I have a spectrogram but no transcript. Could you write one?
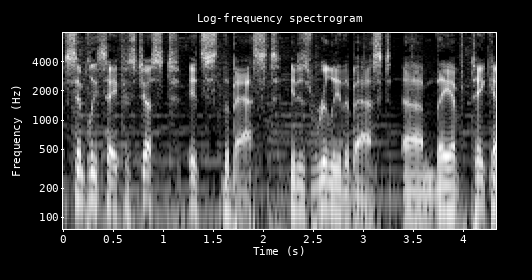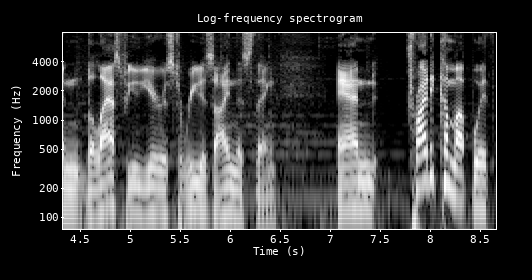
SimpliSafe is just, it's the best. It is really the best. Um, they have taken the last few years to redesign this thing and try to come up with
